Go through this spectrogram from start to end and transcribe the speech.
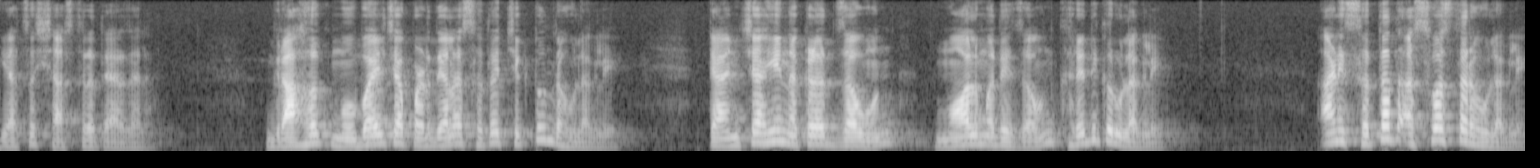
याचं शास्त्र तयार झालं. ग्राहक मोबाईलच्या पडद्याला सतत चिकटून राहू लागले. त्यांच्याही नकळत जाऊन मॉलमध्ये जाऊन खरेदी करू लागले. आणि सतत अस्वस्थ राहू लागले.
